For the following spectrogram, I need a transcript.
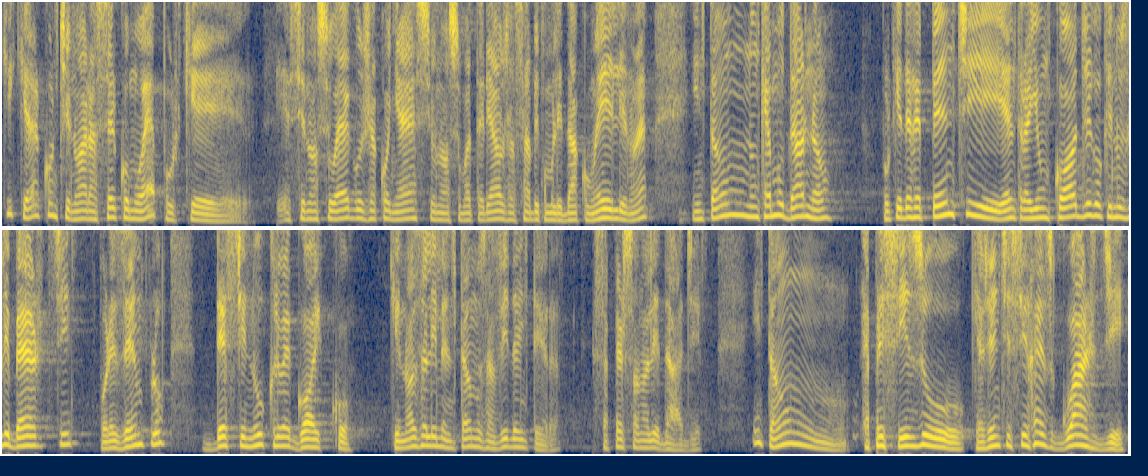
que quer continuar a ser como é, porque esse nosso ego já conhece o nosso material, já sabe como lidar com ele, não é? Então não quer mudar, não. Porque de repente entra aí um código que nos liberte, por exemplo, deste núcleo egóico que nós alimentamos a vida inteira essa personalidade. Então, é preciso que a gente se resguarde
